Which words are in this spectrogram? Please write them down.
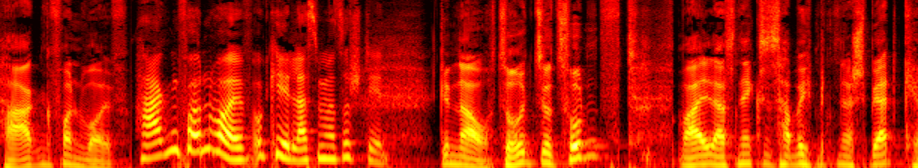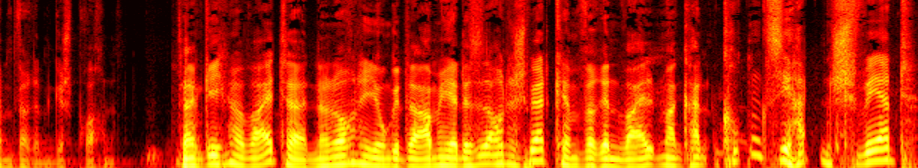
Hagen von Wolf. Hagen von Wolf, okay, lassen wir so stehen. Genau, zurück zur Zunft, weil als nächstes habe ich mit einer Schwertkämpferin gesprochen. Dann gehe ich mal weiter. Nur noch eine junge Dame hier. Das ist auch eine Schwertkämpferin, weil man kann gucken, sie hat ein Schwert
